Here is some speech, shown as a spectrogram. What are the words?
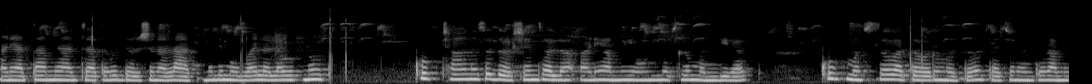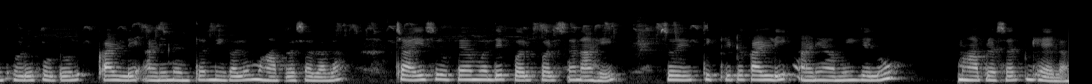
आणि आता आम्ही आज जात आहोत दर्शनाला. आतमध्ये मोबाईल अलाउड नव्हता. खूप छान असं दर्शन झालं आणि आम्ही येऊन बसलो मंदिरात. खूप मस्त वातावरण होतं. त्याच्यानंतर आम्ही थोडे फोटो काढले आणि नंतर निघालो महाप्रसादाला. चाळीस रुपयामध्ये पर पर्सन आहे. सो एक तिकीट काढली आणि आम्ही गेलो महाप्रसाद घ्यायला.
